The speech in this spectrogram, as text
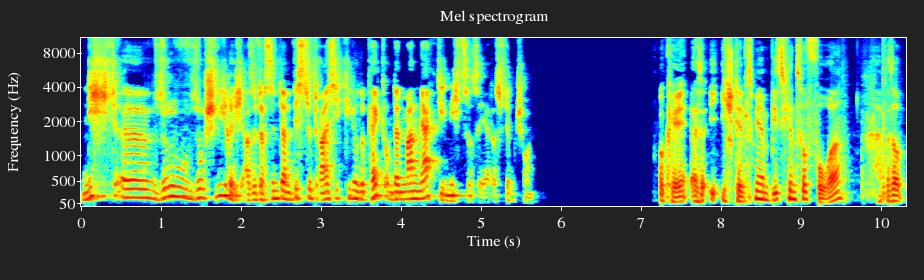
nicht äh, so, so schwierig. Also das sind dann bis zu 30 Kilo Gepäck und dann man merkt die nicht so sehr. Das stimmt schon. Okay, also ich, ich stelle es mir ein bisschen so vor, also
